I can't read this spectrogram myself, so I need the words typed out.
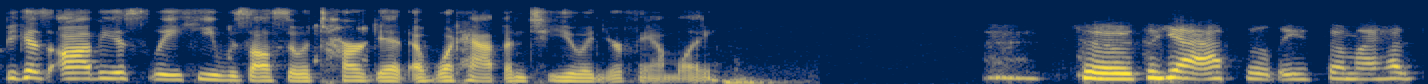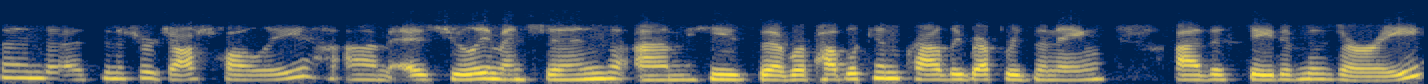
because obviously he was also a target of what happened to you and your family. So, so yeah, absolutely. So my husband, uh, Senator Josh Hawley, um, as Julie mentioned, um, he's a Republican proudly representing uh, the state of Missouri,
